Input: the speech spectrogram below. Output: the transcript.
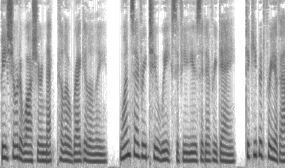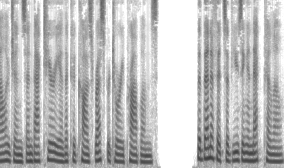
Be sure to wash your neck pillow regularly, once every two weeks if you use it every day, to keep it free of allergens and bacteria that could cause respiratory problems. The benefits of using a neck pillow.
